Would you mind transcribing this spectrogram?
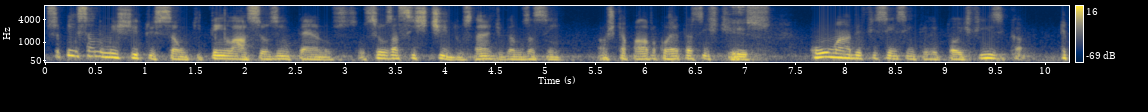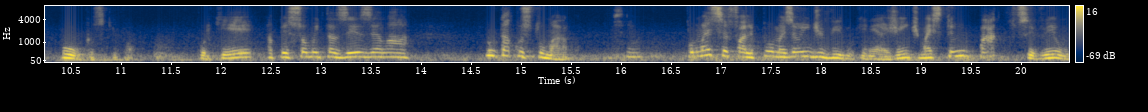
Se você pensar numa instituição que tem lá seus internos, os seus assistidos, né, digamos assim, acho que a palavra correta é assistir. Isso. Com uma deficiência intelectual e física, é poucos que vão. Porque a pessoa muitas vezes ela não está acostumada. Sim por mais que você fale, pô, mas é um indivíduo que nem a gente, mas tem um impacto. Você vê um,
